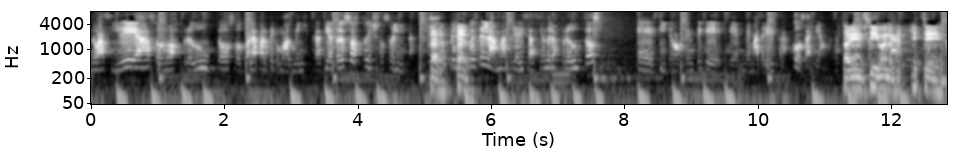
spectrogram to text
nuevas ideas o nuevos productos o toda la parte como administrativa, todo eso estoy yo solita. Claro, pero después en la materialización de los productos eh, sí, tengo gente que, me materializa las cosas, digamos. Está bien, sí, bueno, este...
